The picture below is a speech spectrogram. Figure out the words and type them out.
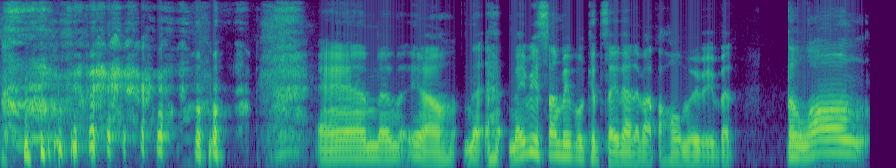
and um, you know maybe some people could say that about the whole movie but the long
